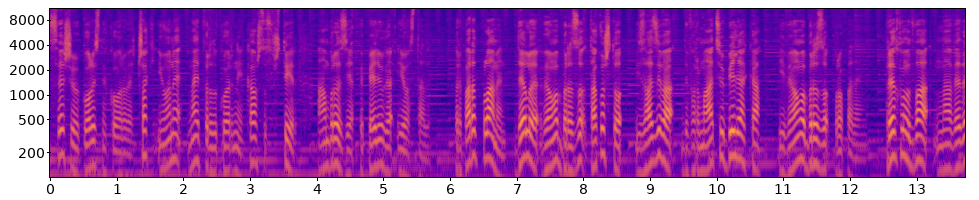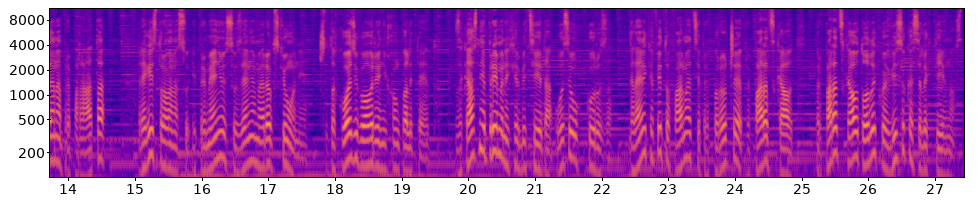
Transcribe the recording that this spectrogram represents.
sve širokolisne korove, čak i one najtvrdokornije kao što su štir, ambrozija, pepeljuga i ostali. Preparat Plamen deluje veoma brzo tako što izaziva deformaciju biljaka i veoma brzo propadanje. Prethodno dva navedena preparata registrovana su i primjenjuju se u zemljama unije, što također govori o njihovom kvalitetu. Za kasnije primjene herbicida usevu kukuruza, Galenika fitofarmacije preporučuje preparat Scout. Preparat Scout odlikuje visoka selektivnost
